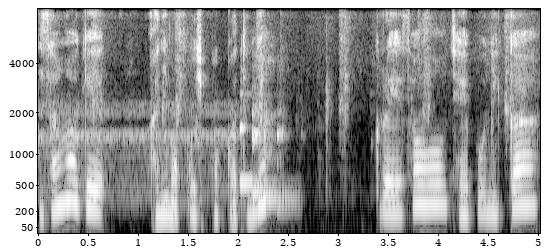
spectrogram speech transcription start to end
이상하게 많이 먹고 싶었거든요. 그래서 재보니까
